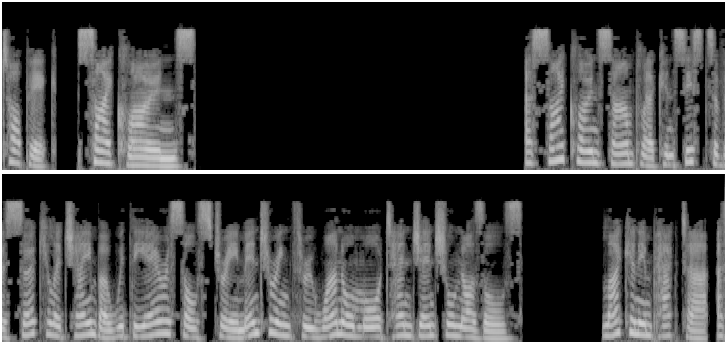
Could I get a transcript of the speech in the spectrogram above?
Topic: Cyclones. A cyclone sampler consists of a circular chamber with the aerosol stream entering through one or more tangential nozzles. Like an impactor, a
